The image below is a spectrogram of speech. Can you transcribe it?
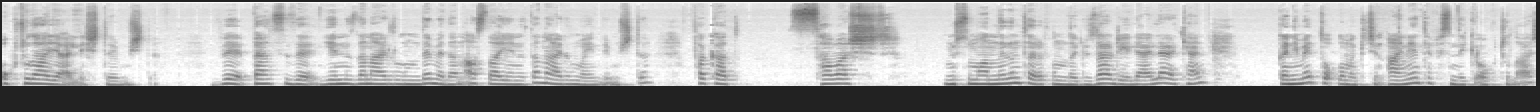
okçular yerleştirmişti. Ve ben size yerinizden ayrılın demeden asla yerinizden ayrılmayın demişti. Fakat savaş Müslümanların tarafında güzelce ilerlerken ganimet toplamak için Aynen tepesindeki okçular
